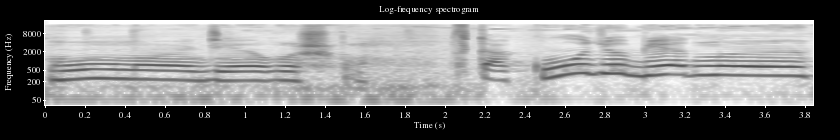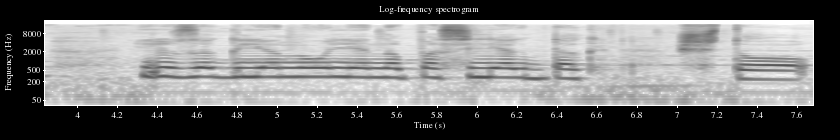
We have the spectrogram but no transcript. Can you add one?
умную девушку. В такую бедную и заглянули напоследок, что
